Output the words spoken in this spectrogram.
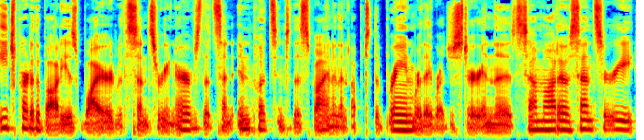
each part of the body is wired with sensory nerves that send inputs into the spine and then up to the brain where they register in the somatosensory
